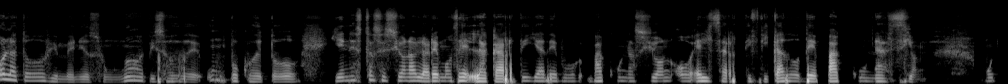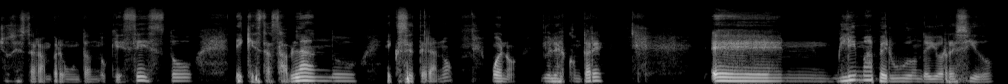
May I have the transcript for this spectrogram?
Hola a todos, bienvenidos a un nuevo episodio de Un poco de todo y en esta sesión hablaremos de la cartilla de vacunación o el certificado de vacunación. Muchos estarán preguntando qué es esto, de qué estás hablando, etcétera, ¿no? Bueno, yo les contaré. En Lima, Perú, donde yo resido,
